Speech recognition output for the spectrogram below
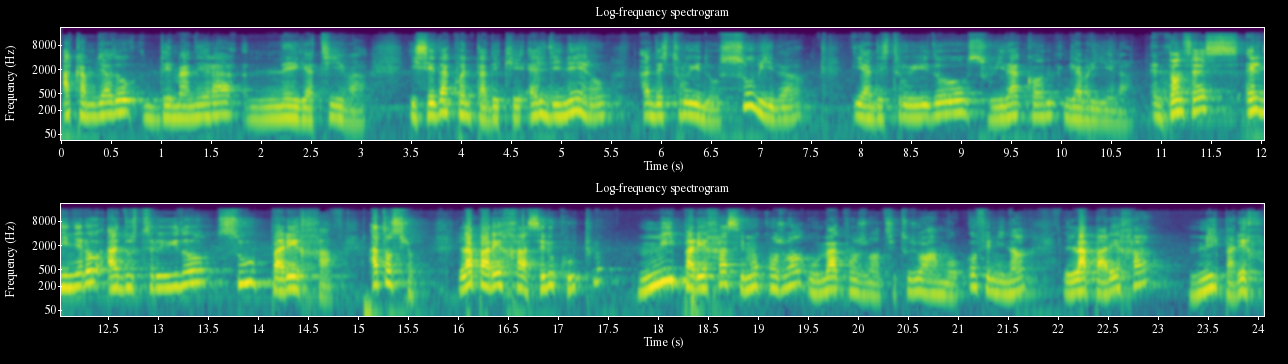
ha cambiado de manera negativa y se da cuenta de que el dinero ha destruido su vida y ha destruido su vida con Gabriela. Entonces, el dinero ha destruido su pareja. Attention, la pareja c'est le couple, mi pareja c'est mon conjoint ou ma conjointe, c'est toujours un mot au féminin. La pareja, mi pareja.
